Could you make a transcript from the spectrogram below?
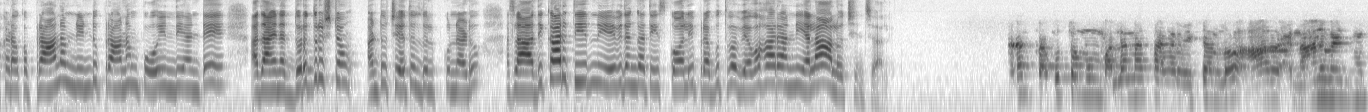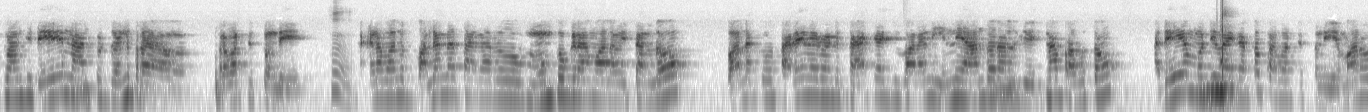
అక్కడ ఒక ప్రాణం నిండు ప్రాణం పోయింది అంటే అది ఆయన దురదృష్టం అంటూ చేతులు దులుపుకున్నాడు. అసలు ఆ అధికార తీరును ఏ విధంగా తీసుకోవాలి? ప్రభుత్వ వ్యవహారాన్ని ఎలా ఆలోచించాలి? మేడం ప్రభుత్వము మల్లన్న సాగర్ విషయంలో ఆరు నాలుగైదు సంవత్సరాల నుంచి ఇదే నాన్సుడుని ప్రవర్తిస్తుంది. అక్కడ వాళ్ళు మల్లన్న సాగర్ ముంపు గ్రామాల విషయంలో వాళ్ళకు సరైనటువంటి ప్యాకేజ్ ఇవ్వాలని ఎన్ని ఆందోళనలు చేసినా ప్రభుత్వం అదే మొండి వైఖరితో ప్రవర్తిస్తుంది. ఎంఆర్ఓ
